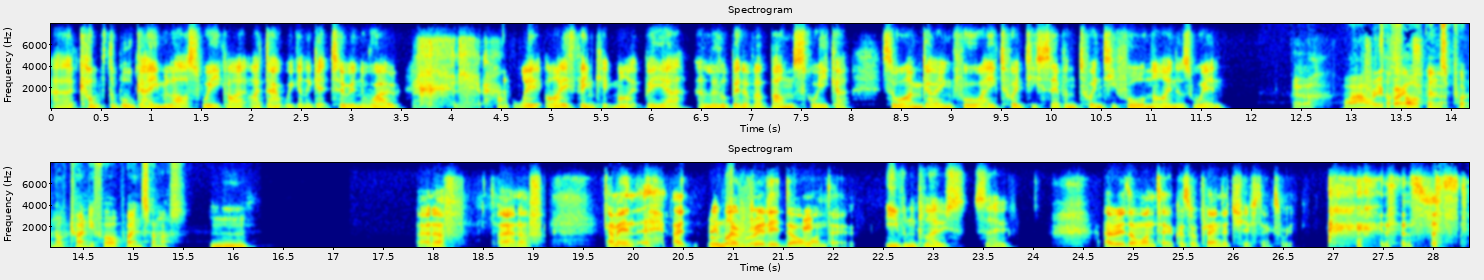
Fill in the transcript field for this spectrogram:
uh, comfortable game last week, I, I doubt we're going to get two in a row. yeah. And I, I think it might be a, a little bit of a bum squeaker. So I'm going for a 27 24 Niners win. Ugh. Wow, Three the points, Falcons yeah. putting up 24 points on us. Mm. Fair enough. Fair enough. I mean, I No, I really don't want it. even close. So I really don't want it because we're playing the Chiefs next week. it's just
